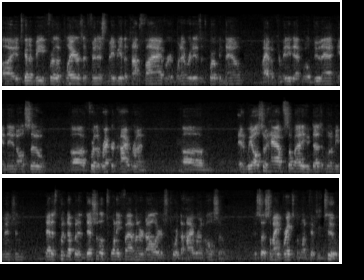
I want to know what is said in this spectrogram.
Uh, it's going to be for the players that finish maybe in the top five or whatever it is. It's broken down. I have a committee that will do that, and then also uh, for the record high run. Um, and we also have somebody who doesn't want to be mentioned that is putting up an additional twenty five hundred dollars toward the high run also. So somebody breaks the one fifty two.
